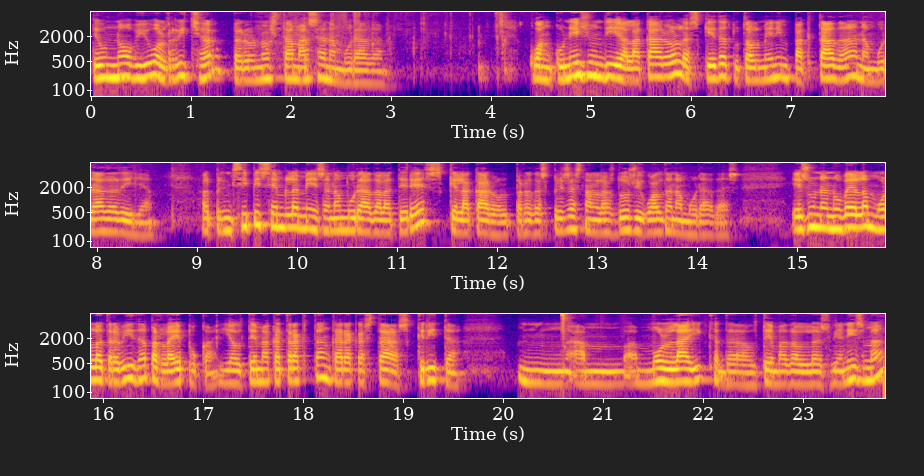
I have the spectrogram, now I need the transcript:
Té un nòvio, el Richard, però no està massa enamorada. Quan coneix un dia la Carol, es queda totalment impactada, enamorada d'ella. Al principi sembla més enamorada la Teresa que la Carol, però després estan les dues igual d'enamorades. És una novel·la molt atrevida per l'època i el tema que tracta, encara que està escrita mm, amb, amb molt laic del tema del lesbianisme,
